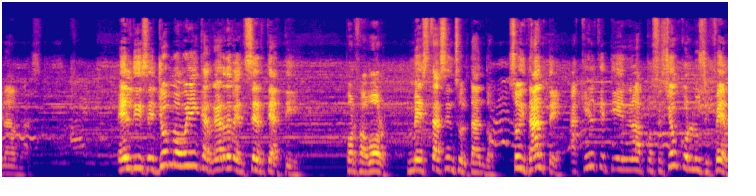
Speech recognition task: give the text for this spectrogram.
nada más. Él dice, yo me voy a encargar de vencerte a ti. Por favor, me estás insultando. Soy Dante, aquel que tiene la posesión con Lucifer.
